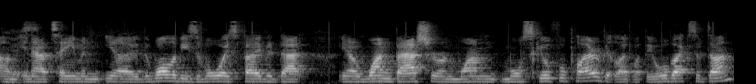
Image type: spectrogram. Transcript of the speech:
um, Yes. in our team. And, you know, the Wallabies have always favoured that, you know, one basher and one more skillful player, a bit like what the All Blacks have done.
